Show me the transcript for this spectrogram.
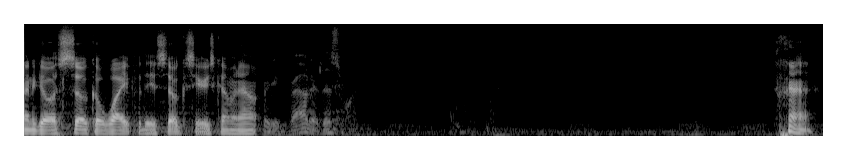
I'm gonna go Ahsoka White for the Ahsoka series coming out. Pretty proud of this one.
